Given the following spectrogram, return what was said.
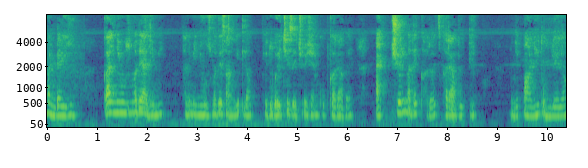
मंडळी. काल न्यूजमध्ये आली मी आणि मी न्यूजमध्ये सांगितलं की दुबईची सिच्युएशन खूप खराब आहे. ॲक्च्युअलमध्ये खरंच खराब होती. म्हणजे पाणी तुंबलेलं.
